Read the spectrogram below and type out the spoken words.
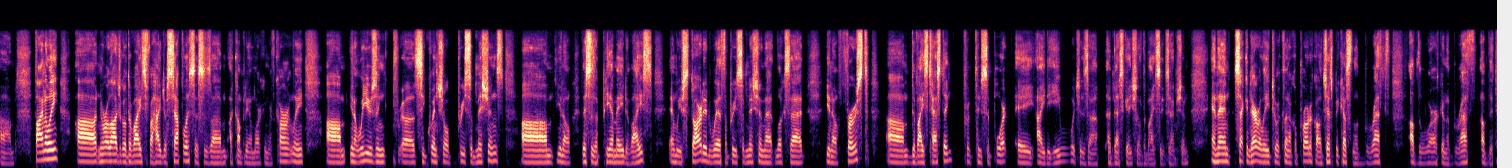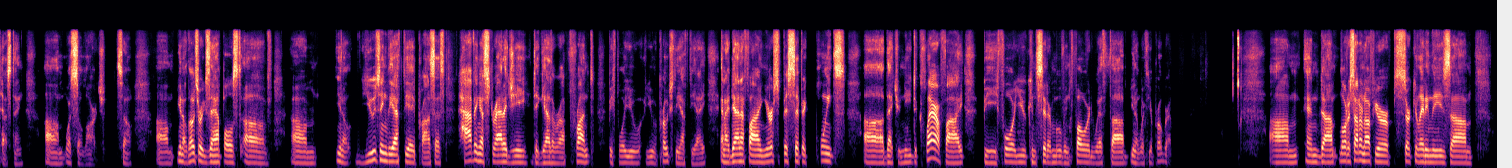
Um, finally, uh, neurological device for hydrocephalus. This is um, a company I'm working with currently. Um, you know, we're using uh, sequential pre-submissions. Um, you know, this is a PMA device, and we've started with a pre-submission that looks at, you know, first um, device testing for, to support a IDE, which is a investigational device exemption, and then secondarily to a clinical protocol, just because the breadth of the work and the breadth of the testing um, was so large. So, um, you know, those are examples of um, you know, using the FDA process, having a strategy together up front before you, you approach the FDA and identifying your specific points uh, that you need to clarify before you consider moving forward with, uh, you know, with your program. Um, and um, Lourdes, I don't know if you're circulating these um,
